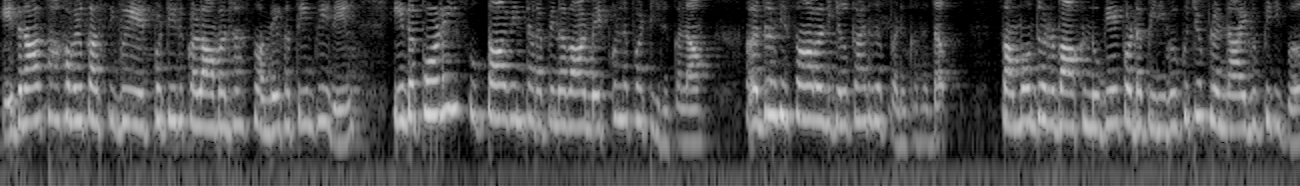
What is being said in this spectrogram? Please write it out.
இதனால் தகவல் கசிவு ஏற்பட்டிருக்கலாம் என்ற சந்தேகத்தின் பேரில் இந்த கொலை சுத்தாவின் தரப்பினரால் மேற்கொள்ளப்பட்டிருக்கலாம் என்ற விசாரணையில் கருதப்படுகிறது. சம்பவம் தொடர்பாக நுகேகொட பிரிவு குற்றப்புலனாய்வு பிரிவு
